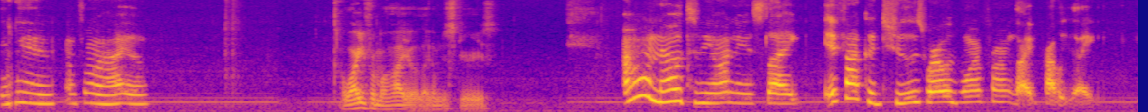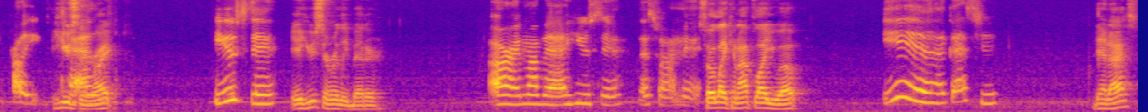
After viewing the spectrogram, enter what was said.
Damn, I'm from Ohio. Why are you from Ohio? Like, I'm just curious. I don't know, to be honest. Like, if I could choose where I was born from, like, probably, like, probably Houston, Cali. right? Houston. Yeah, Houston really better. All right, my bad. Houston. That's what I meant. So, like, can I fly you out? Yeah, I got you. Dead ass?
